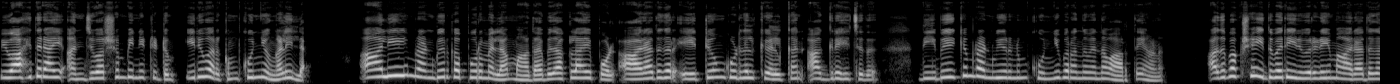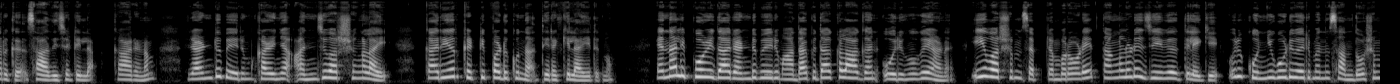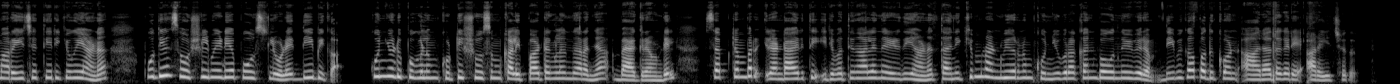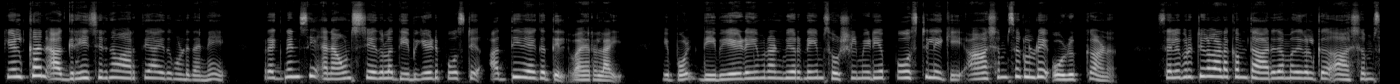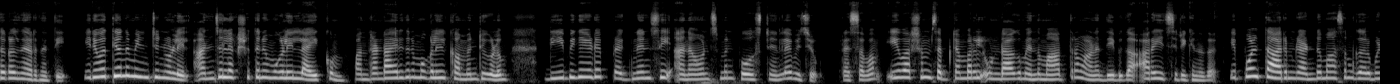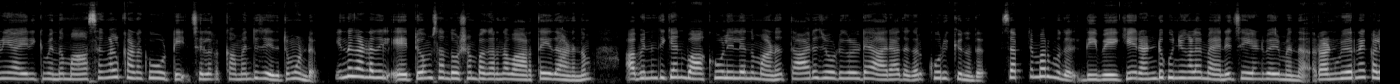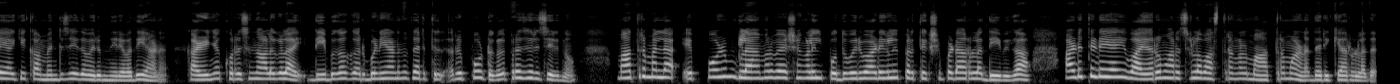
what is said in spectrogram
വിവാഹിതരായി അഞ്ചു വർഷം പിന്നിട്ടിട്ടും ഇരുവർക്കും കുഞ്ഞുങ്ങളില്ല. ആലിയയും രൺബീർ കപൂറുമെല്ലാം മാതാപിതാക്കളായപ്പോൾ ആരാധകർ ഏറ്റവും കൂടുതൽ കേൾക്കാൻ ആഗ്രഹിച്ചത് ദീപികയ്ക്കും രൺവീറിനും കുഞ്ഞു പിറന്നുവെന്ന വാർത്തയാണ്. അത് പക്ഷേ ഇതുവരെ ഇരുവരുടെയും ആരാധകർക്ക് സാധിച്ചിട്ടില്ല. കാരണം രണ്ടുപേരും കഴിഞ്ഞ അഞ്ച് വർഷങ്ങളായി കരിയർ കെട്ടിപ്പടുക്കുന്ന തിരക്കിലായിരുന്നു. എന്നാൽ ഇപ്പോഴിതാ രണ്ടുപേരും മാതാപിതാക്കളാകാൻ ഒരുങ്ങുകയാണ്. ഈ വർഷം സെപ്റ്റംബറോടെ തങ്ങളുടെ ജീവിതത്തിലേക്ക് ഒരു കുഞ്ഞുകൂടി വരുമെന്ന സന്തോഷം അറിയിച്ചെത്തിയിരിക്കുകയാണ് പുതിയ സോഷ്യൽ മീഡിയ പോസ്റ്റിലൂടെ ദീപിക. കുഞ്ഞുടുപ്പുകളും കുട്ടി ഷൂസും കളിപ്പാട്ടങ്ങളും നിറഞ്ഞ ബാക്ക്ഗ്രൗണ്ടിൽ സെപ്റ്റംബർ രണ്ടായിരത്തി ഇരുപത്തിനാലെന്ന് എഴുതിയാണ് തനിക്കും രൺവീറിനും കുഞ്ഞു പിറക്കാൻ പോകുന്ന വിവരം ദീപിക പതുക്കോൺ ആരാധകരെ അറിയിച്ചത്. കേൾക്കാൻ ആഗ്രഹിച്ചിരുന്ന വാർത്തയായതുകൊണ്ട് തന്നെ പ്രഗ്നൻസി അനൗൺസ് ചെയ്തുള്ള ദീപികയുടെ പോസ്റ്റ് അതിവേഗത്തിൽ വൈറലായി. ഇപ്പോൾ ദീപികയുടെയും രൺവീറിന്റെയും സോഷ്യൽ മീഡിയ പോസ്റ്റിലേക്ക് ആശംസകളുടെ ഒഴുക്കാണ്. സെലിബ്രിറ്റികളടക്കം താരദമ്പതികൾക്ക് ആശംസകൾ നേർന്നെത്തി. ഇരുപത്തിയൊന്ന് മിനിറ്റിനുള്ളിൽ അഞ്ച് ലക്ഷത്തിനു മുകളിൽ ലൈക്കും പന്ത്രണ്ടായിരത്തിനു മുകളിൽ കമന്റുകളും ദീപികയുടെ പ്രഗ്നൻസി അനൗൺസ്മെന്റ് പോസ്റ്റിന് ലഭിച്ചു. പ്രസവം ഈ വർഷം സെപ്റ്റംബറിൽ ഉണ്ടാകുമെന്ന് മാത്രമാണ് ദീപിക അറിയിച്ചിരിക്കുന്നത്. ഇപ്പോൾ താരം രണ്ടു മാസം ഗർഭിണിയായിരിക്കുമെന്ന് മാസങ്ങൾ കണക്കുകൂട്ടി ചിലർ കമന്റ് ചെയ്തിട്ടുമുണ്ട്. ഇന്ന് കണ്ടതിൽ ഏറ്റവും സന്തോഷം പകർന്ന വാർത്ത ഇതാണെന്നും അഭിനന്ദിക്കാൻ വാക്കുകളില്ലെന്നുമാണ് താരജോഡികളുടെ ആരാധകർ കുറിക്കുന്നത്. സെപ്റ്റംബർ മുതൽ ദീപികയ്ക്ക് രണ്ട് കുഞ്ഞുങ്ങളെ മാനേജ് ചെയ്യേണ്ടി വരുമെന്ന് റൺവീറിനെ കളിയാക്കി കമന്റ് ചെയ്തവരും നിരവധിയാണ്. കഴിഞ്ഞ കുറച്ച് നാളുകളായി ദീപിക ഗർഭിണിയാണെന്ന തരത്തിൽ റിപ്പോർട്ടുകൾ പ്രചരിച്ചിരുന്നു. മാത്രമല്ല എപ്പോഴും ഗ്ലാമർ വേഷങ്ങളിൽ പൊതുപരിപാടികളിൽ പ്രത്യക്ഷപ്പെടാറുള്ള ദീപിക അടുത്തിടെയായി വയറു മറച്ചുള്ള വസ്ത്രങ്ങൾ മാത്രമാണ് ധരിക്കാറുള്ളത്.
